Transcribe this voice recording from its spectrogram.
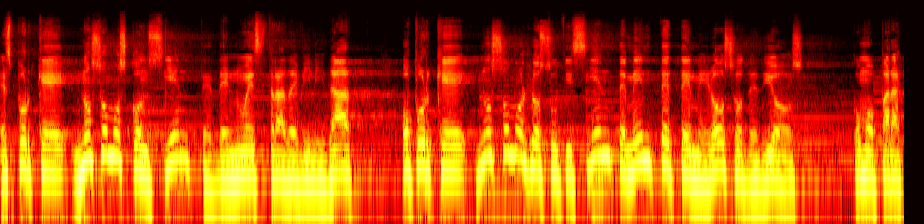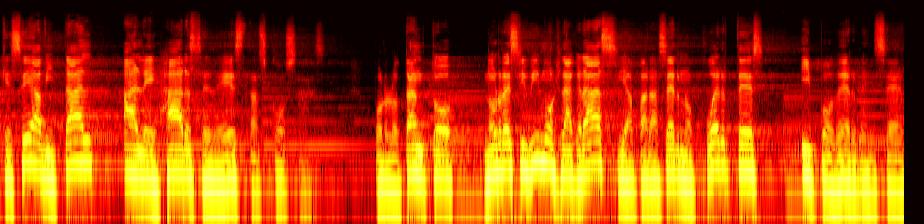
es porque no somos conscientes de nuestra debilidad o porque no somos lo suficientemente temerosos de Dios como para que sea vital alejarse de estas cosas. Por lo tanto, no recibimos la gracia para hacernos fuertes y poder vencer.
